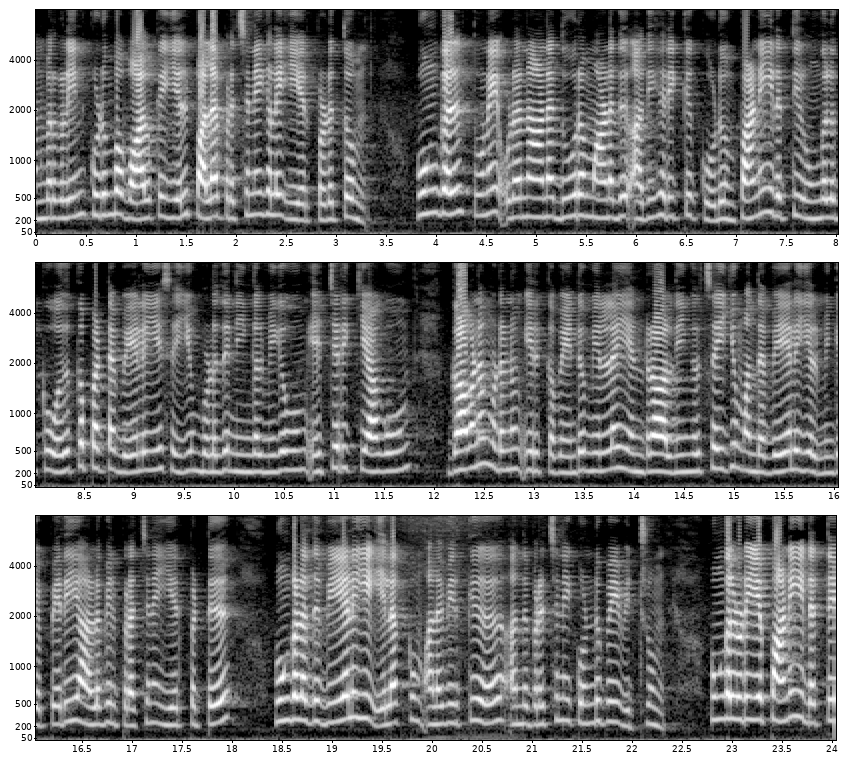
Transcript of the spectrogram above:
அன்பர்களின் குடும்ப வாழ்க்கையில் பல பிரச்சனைகளை ஏற்படுத்தும். உங்கள் துணை உடனான தூரமானது அதிகரிக்கக்கூடும். பணியிடத்தில் உங்களுக்கு ஒதுக்கப்பட்ட வேலையை செய்யும் பொழுது நீங்கள் மிகவும் எச்சரிக்கையாகவும் கவனமுடனும் இருக்க வேண்டும். இல்லை என்றால் நீங்கள் செய்யும் அந்த வேலையில் மிக பெரிய அளவில் பிரச்சனை ஏற்பட்டு உங்களது வேலையை இழக்கும் அளவிற்கு அந்த பிரச்சனை கொண்டு போய் விற்றும். உங்களுடைய பணியிடத்தை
